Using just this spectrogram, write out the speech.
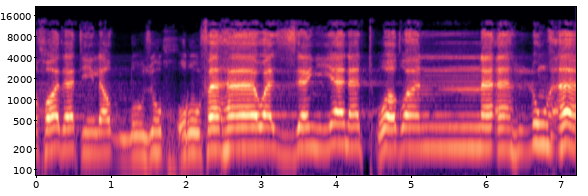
أخذت الأرض زخرفها وزينت وظن أهلها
